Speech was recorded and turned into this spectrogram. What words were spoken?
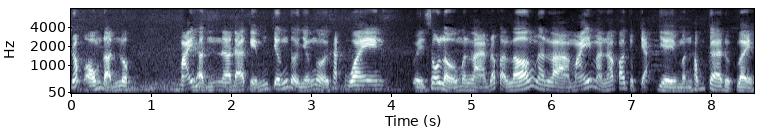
rất ổn định luôn. Máy thịnh đã kiểm chứng từ những người khách quen vì số lượng mình làm rất là lớn nên là máy mà nó có trục chặt gì mình thống kê được liền.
